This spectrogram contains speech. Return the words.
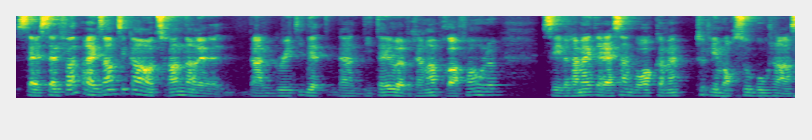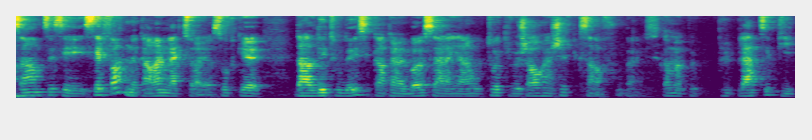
C'était le fun, par exemple, tu sais, quand tu rentres dans le, dans le gritty, dans le detail là, vraiment profond, là, c'est vraiment intéressant de voir comment tous les morceaux bougent ensemble. tu sais, C'est c'est le fun là, quand même l'actuariat. Sauf que dans le day-to-day, c'est quand t'as un boss haut de toi qui veut genre un chiffre et qui s'en fout, ben, c'est comme un peu plus plat. tu sais, Puis,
